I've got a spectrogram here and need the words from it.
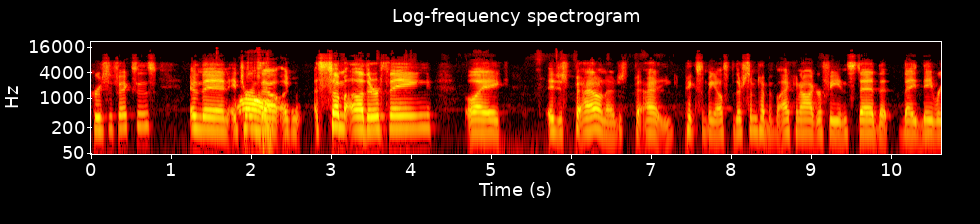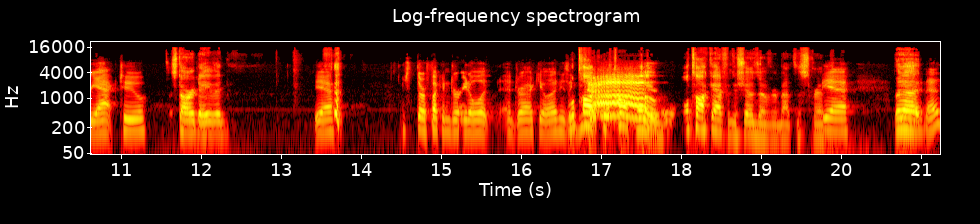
crucifixes, and then it turns Oh. out like some other thing, like it just I don't know, just I, you pick something else. But there's some type of iconography instead that they they react to. Star David. Yeah. Just throw a fucking dreidel at, at Dracula, and he's We'll like, talk. We'll talk, "No!" we'll talk after the show's over about the script. Yeah, But yeah, uh, that-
